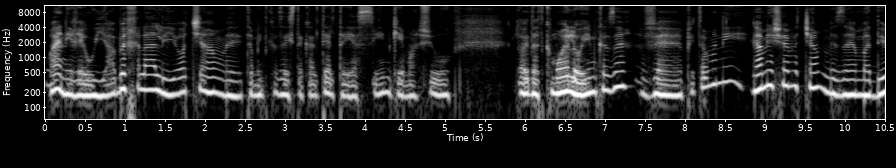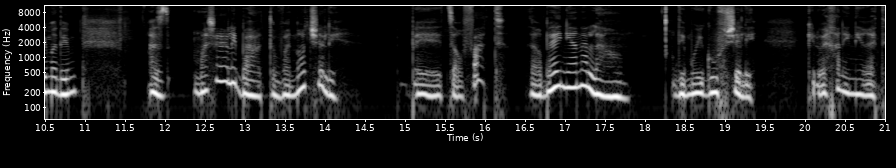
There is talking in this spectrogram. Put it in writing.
וואי, אני ראויה בכלל להיות שם, ותמיד כזה הסתכלתי על טייסים כמשהו, לא יודעת, כמו אלוהים כזה, ופתאום אני גם יושבת שם, וזה מדהים מדהים. אז מה שהיה לי בתובנות שלי בצרפת, זה הרבה עניין על הדימוי גוף שלי. כאילו, איך אני נראית.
